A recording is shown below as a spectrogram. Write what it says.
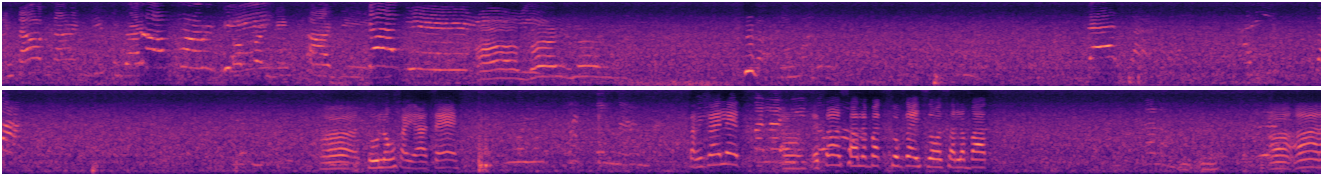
Ang tawag namin dito guys, Supergate! Supergate saging! Saging! Ah, girl. lang. Ah, tulong kay ate. Tanggalit. Ah, ito, salabat ko, guys. Oh, salabat. Ah, ah.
